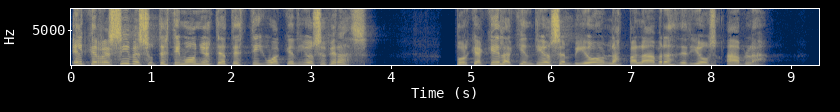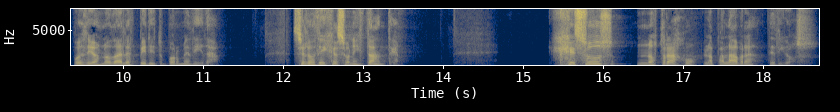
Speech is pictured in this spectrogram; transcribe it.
El que recibe su testimonio este atestigua que Dios es veraz. Porque aquel a quien Dios envió, las palabras de Dios habla, pues Dios no da el Espíritu por medida. Se los dije hace un instante. Jesús nos trajo la palabra de Dios.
